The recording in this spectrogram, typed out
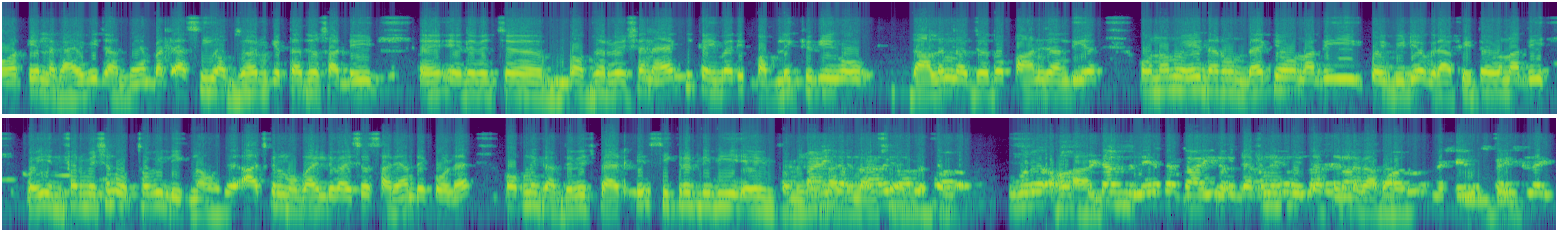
ਔਰ ਇਹ ਲਗਾਏ ਵੀ ਜਾਂਦੇ ਆ ਬਟ ਅਸੀਂ ਆਬਜ਼ਰਵ ਕੀਤਾ ਜੋ ਸਾਡੀ ਇਹ- ਇਹਦੇ ਵਿੱਚ ਆਬਜ਼ਰਵੇਸ਼ਨ ਹੈ ਕਿ ਕਈ ਵਾਰੀ ਪਬਲਿਕ ਕਿਉਂਕਿ ਉਹ ਡਾਲਨ ਜਦੋਂ ਪਾਣ ਜਾਂਦੀ ਹੈ ਉਹਨਾਂ ਨੂੰ ਇਹ ਡਰ ਹੁੰਦਾ ਕਿ ਉਹਨਾਂ ਦੀ ਕੋਈ ਵੀਡੀਓਗ੍ਰਾਫੀ ਤੇ ਉਹਨਾਂ ਦੀ ਕੋਈ ਇਨਫੋਰਮੇਸ਼ਨ ਉੱਥੋਂ ਵੀ ਲੀਕ ਨਾ ਹੋ ਜਾਏ। ਅੱਜਕੱਲ ਮੋਬਾਈਲ ਡਿਵਾਈਸਸ ਸਾਰਿਆਂ ਦੇ ਕੋਲ ਹੈ ਉਹ ਆਪਣੇ ਘਰ ਦੇ ਵਿੱਚ ਬੈਠ ਕੇ ਸੀਕ੍ਰੀਟਲੀ ਵੀ ਇਹ ਇਨਫੋਰਮੇਸ਼ਨ ਸਾਡੇ ਨਾਲ ਸ਼ੇਅਰ ਕਰ ਸਕਦੇ ਹੈ ਪੂਰੇ ਹਸਪੀਟਲਸ ਨੇ ਸਰਕਾਰੀ Definitely, definitely ਲਗਾ ਦਾਂਗੇ। ਨਸ਼ੇ ਨੂੰ ਸਪੈਸ਼ਲਾਈਜ਼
